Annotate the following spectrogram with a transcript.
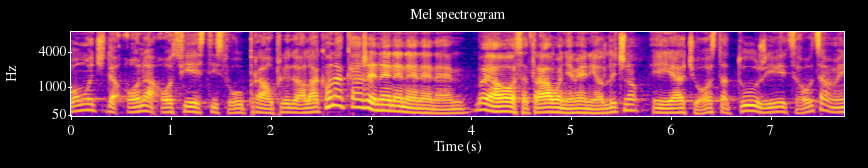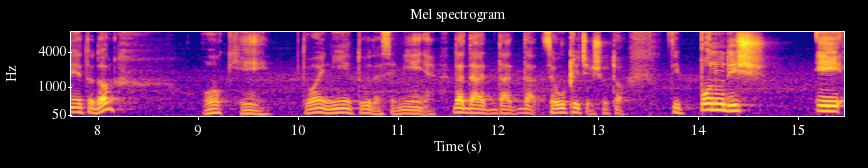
pomoć da ona osvijesti svoju pravu prirodu. Ali ako ona kaže ne, ne, ne, ne, ne, ja ovo sa travom je meni odlično i ja ću ostati tu, živjeti sa ovcama, meni je to dobro, ok, tvoje nije tu da se mijenja, da, da, da, da se upličeš u to. Ti ponudiš i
